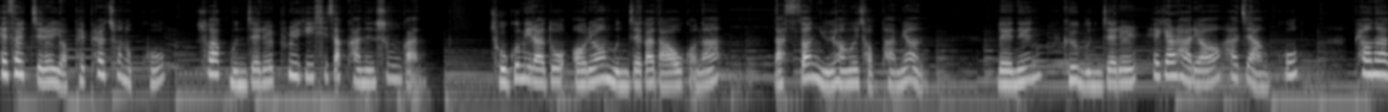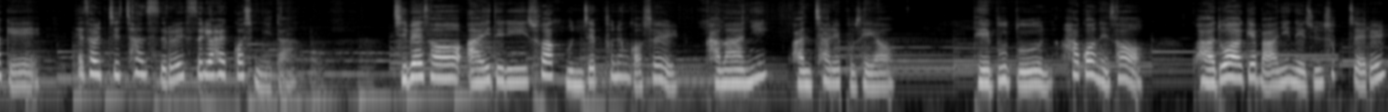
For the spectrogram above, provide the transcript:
해설지를 옆에 펼쳐놓고 수학 문제를 풀기 시작하는 순간 조금이라도 어려운 문제가 나오거나 낯선 유형을 접하면 뇌는 그 문제를 해결하려 하지 않고 편하게 해설지 찬스를 쓰려 할 것입니다. 집에서 아이들이 수학 문제 푸는 것을 가만히 관찰해 보세요. 대부분 학원에서 과도하게 많이 내준 숙제를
